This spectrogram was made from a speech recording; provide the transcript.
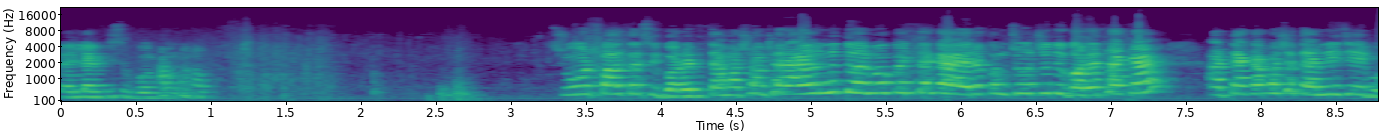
তাইলে আর কিছু বলব না। চোর পালতাছি ঘরের আমার সংসার আয় উন্নতি হইব কই টাকা এরকম চোর যদি ঘরে থাকে আর টাকা পয়সা তেমনি যাইব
